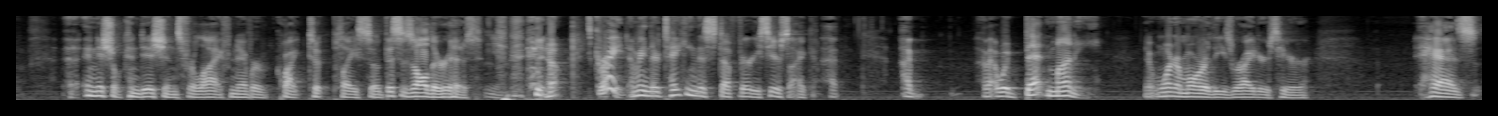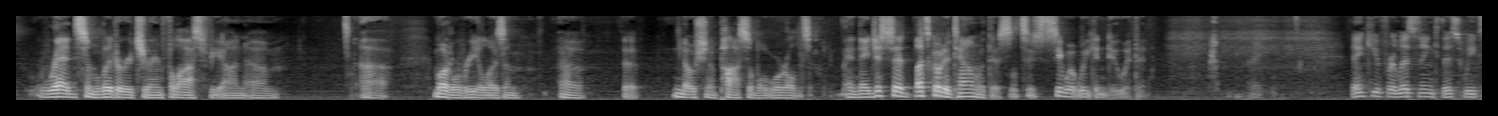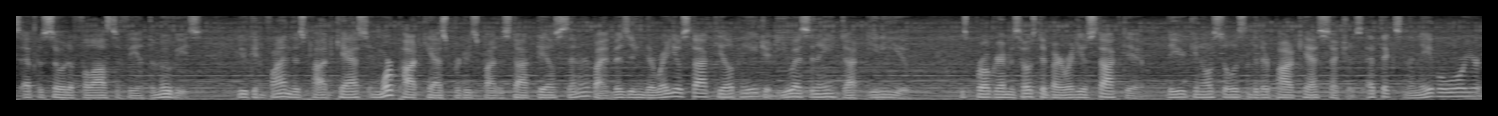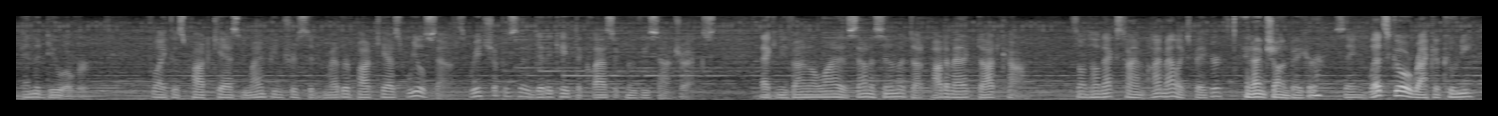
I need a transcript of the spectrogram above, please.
initial conditions for life never quite took place. So this is all there is. Yeah. you know, it's great. I mean, they're taking this stuff very seriously. I, I, I, I, would bet money that one or more of these writers here has read some literature and philosophy on um, uh, modal realism, uh, the notion of possible worlds, and they just said, "Let's go to town with this. Let's see what we can do with it." Thank you for listening to this week's episode of Philosophy at the Movies. You can find this podcast and more podcasts produced by the Stockdale Center by visiting the Radio Stockdale page at usna.edu. This program is hosted by Radio Stockdale. There you can also listen to their podcasts such as Ethics and the Naval Warrior and The Do Over. If you like this podcast, you might be interested in my other podcast, Real Sounds, which episode dedicate to classic movie soundtracks. That can be found online at soundofcinema.podomatic.com. So until next time, I'm Alex Baker. And I'm Sean Baker. Saying, let's go, Raccacoonie.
